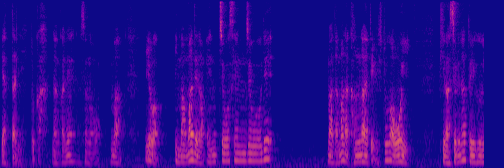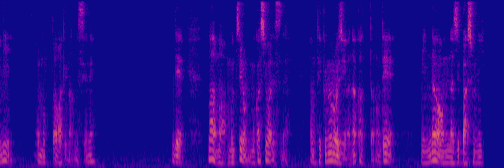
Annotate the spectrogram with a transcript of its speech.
やったりとかなんかねそのまあ要は今までの延長線上でまだまだ考えている人が多い気がするなというふうに思ったわけなんですよね。でまあまあもちろん昔はですねあのテクノロジーがなかったのでみんなが同じ場所に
